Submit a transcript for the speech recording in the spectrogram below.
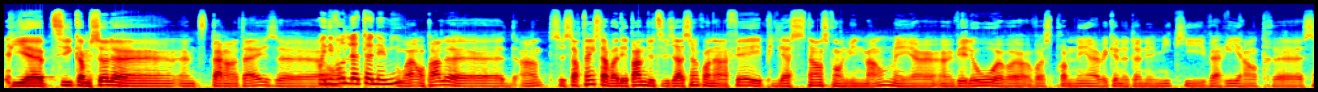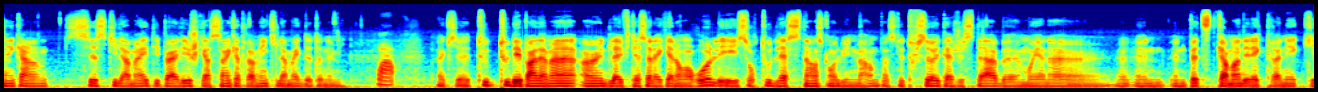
puis, euh, petit, comme ça, là, une petite parenthèse. euh, Au niveau on- de l'autonomie? Ouais, on parle. euh, c'est certain que ça va dépendre de l'utilisation qu'on en fait et puis de l'assistance qu'on lui demande, mais un, un vélo va, va se promener avec une autonomie qui varie entre euh, 56 km et peut aller jusqu'à 180 km d'autonomie. Wow. Fait que, tout, tout dépendamment, un, de la vitesse à laquelle on roule et surtout de l'assistance qu'on lui demande, parce que tout ça est ajustable moyennant un- un- une, une petite commande électronique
